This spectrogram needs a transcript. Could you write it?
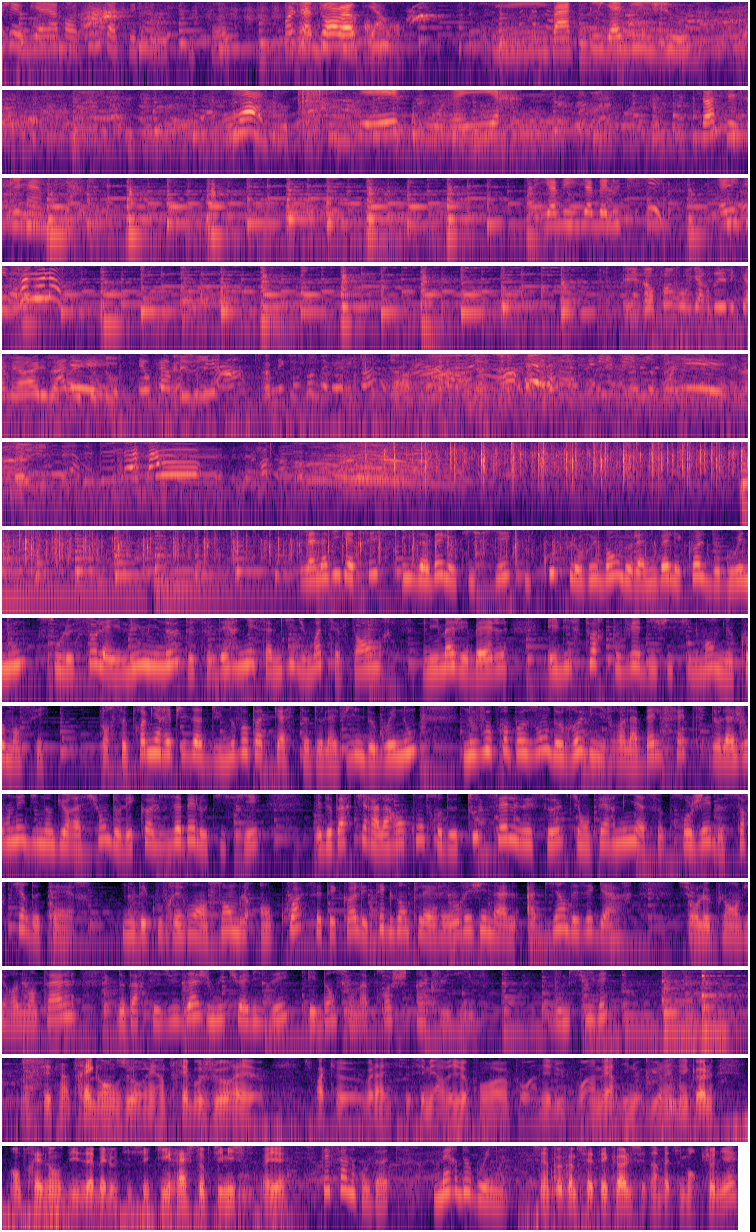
Moi j'aime bien la cantine parce que c'est au sous-sol. Moi j'adore la cour. Parce qu'il y a des jeux. Moi on peut crier, courir. Ça c'est ce que j'aime bien. Il y avait Isabelle Autissier. Elle était vraiment là. Enfants, vous regardez les caméras et les appareils Allez, photo. et on fait un beau Allez-y. sourire, hein Hop. On est content d'aller à l'école Ah. Allez Allez-y. La navigatrice Isabelle Autissier qui coupe le ruban de la nouvelle école de Gouenou sous le soleil lumineux de ce dernier samedi du mois de septembre, l'image est belle et l'histoire pouvait difficilement mieux commencer. Pour ce premier épisode du nouveau podcast de la ville de Gouenou, nous vous proposons de revivre la belle fête de la journée d'inauguration de l'école Isabelle Autissier et de partir à la rencontre de toutes celles et ceux qui ont permis à ce projet de sortir de terre. Nous découvrirons ensemble en quoi cette école est exemplaire et originale à bien des égards, sur le plan environnemental, de par ses usages mutualisés et dans son approche inclusive. Vous me suivez? C'est un très grand jour et un très beau jour. Et euh, je crois que voilà, c'est merveilleux pour, euh, pour un élu, pour un maire d'inaugurer une école en présence d'Isabelle Autissier qui reste optimiste. voyez? Stéphane Roudotte, maire de Gouenou. C'est un peu comme cette école, c'est un bâtiment pionnier.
